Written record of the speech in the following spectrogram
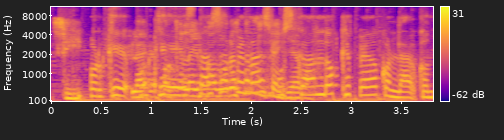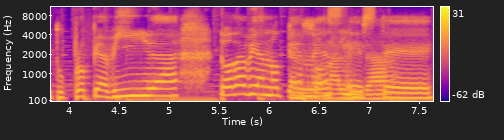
Sí. Porque, La- porque, porque estás apenas buscando qué pedo con la con tu propia vida. Todavía no tienes este.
